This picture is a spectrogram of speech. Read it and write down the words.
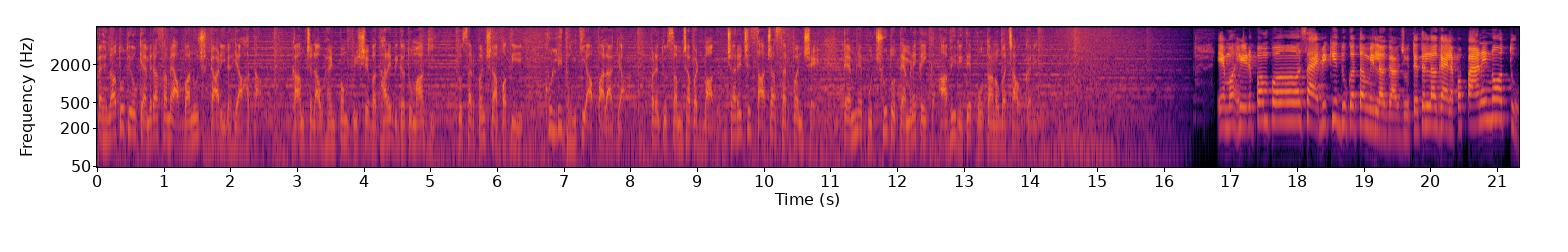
પહેલા તો તેઓ કેમેરા સામે આવવાનું જ ટાળી રહ્યા હતા. કામચલાઉ હેન્ડપંપ વિશે વધારે વિગતો માંગી તો સરપંચના પતિ ખુલ્લી ધમકી આપવા લાગ્યા. પરંતુ સમજાવટ બાદ જ્યારે જે સાચા સરપંચ છે તેમને પૂછ્યું તો તેમણે કંઈક આવી રીતે પોતાનો બચાવ કર્યો. એમાં હેડપંપ સાહેબે કીધું કે તમે લગાવજો. તે લગાવેલા પણ પાણી નહોતું.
